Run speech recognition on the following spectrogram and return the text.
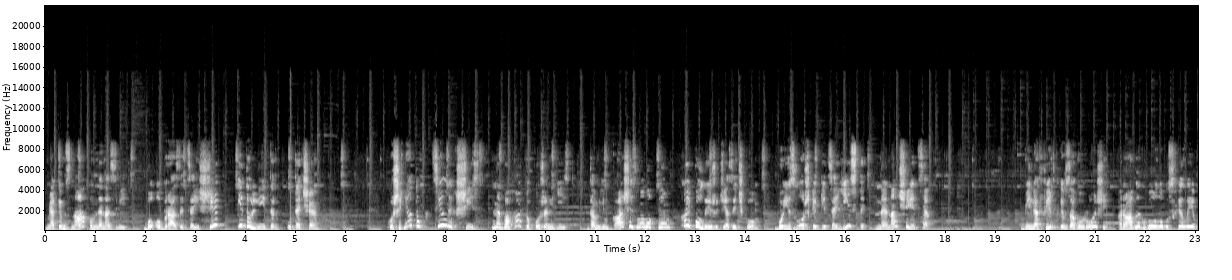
м'яким знаком не назвіть, бо образиться іще і до літер утече. Кошеняток цілих шість, небагато кожен їсть. Дам їм каші з молоком, хай полижуть язичком, бо із ложки киця їсти не навчиться. Біля фіртки в загорожі равлик голову схилив.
